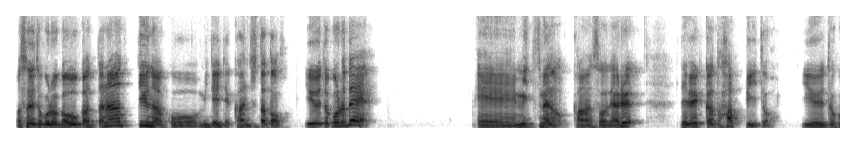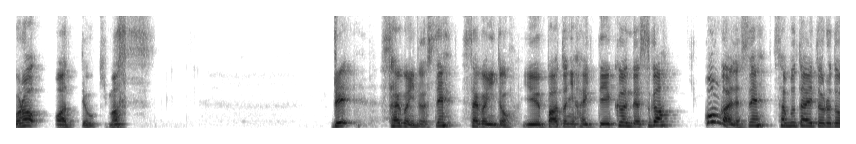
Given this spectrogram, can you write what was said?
まあ、そういうところが多かったなっていうのは、こう、見ていて感じたというところで、えー、3つ目の感想である、レベッカとハッピーというところ、終わっておきます。で、最後にですね、最後にというパートに入っていくんですが、今回ですね、サブタイトル通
